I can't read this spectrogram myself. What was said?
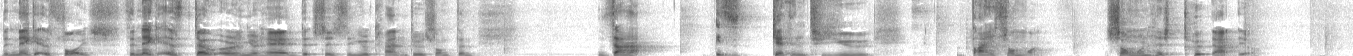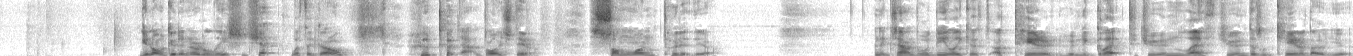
the negative voice, the negative doubter in your head that says that you can't do something, that is given to you by someone. Someone has put that there. You're not good in a relationship with a girl? Who put that voice there? Someone put it there. An example would be like a, a parent who neglected you and left you and doesn't care about you.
